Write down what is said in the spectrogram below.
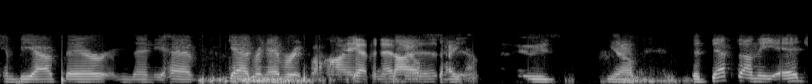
can be out there, and then you have Gavin Everett behind Gavin Everett, Niles who's you know the depth on the edge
